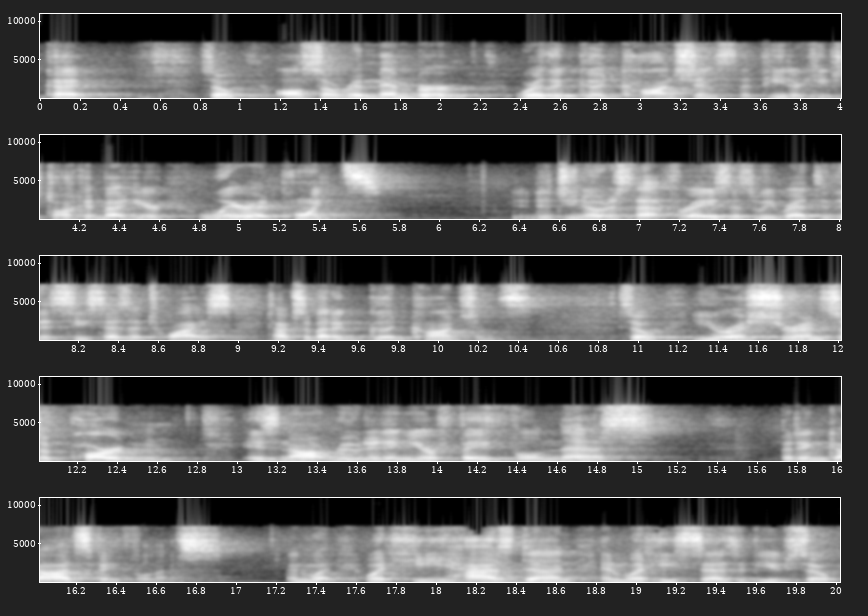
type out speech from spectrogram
Okay, so also remember where the good conscience that Peter keeps talking about here, where it points. Did you notice that phrase as we read through this? He says it twice. Talks about a good conscience. So your assurance of pardon is not rooted in your faithfulness, but in God's faithfulness and what, what he has done and what he says of you. So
